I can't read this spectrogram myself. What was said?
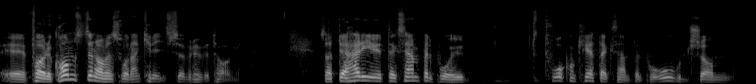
eh, förekomsten av en sådan kris överhuvudtaget. Så att det här är ju ett exempel på hur, två konkreta exempel på ord som,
